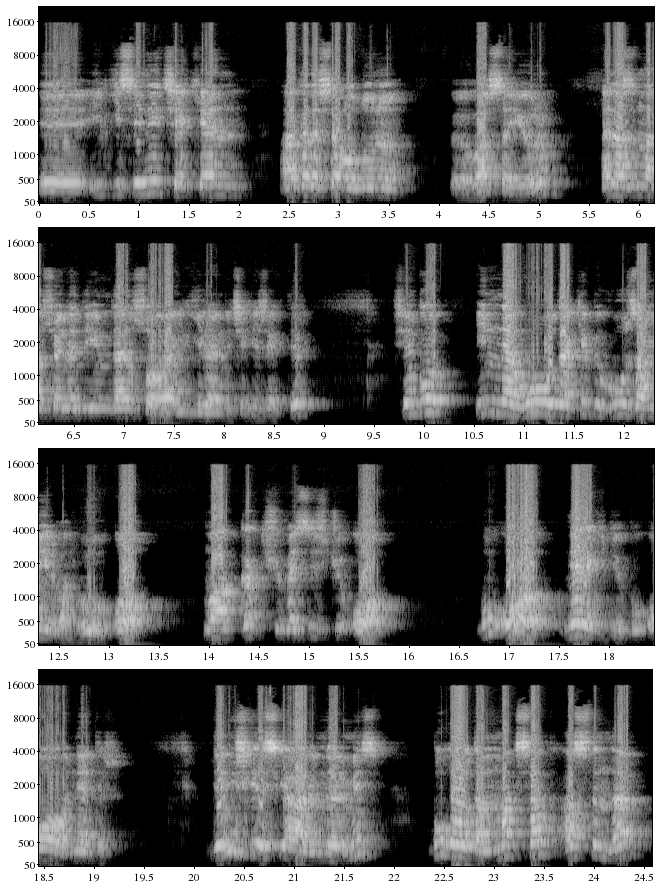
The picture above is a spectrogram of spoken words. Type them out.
e, ilgisini çeken arkadaşlar olduğunu e, varsayıyorum. En azından söylediğimden sonra ilgilerini çekecektir. Şimdi bu innehu'daki bir hu zamir var. Hu, o. Muhakkak şüphesiz ki o. Bu o nereye gidiyor? Bu o nedir? Demiş ki eski alimlerimiz bu o'dan maksat aslında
